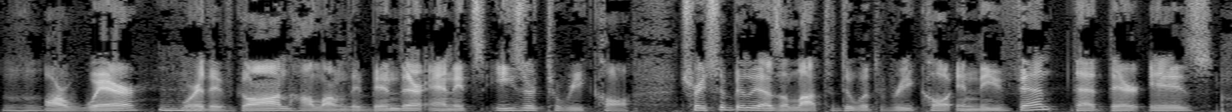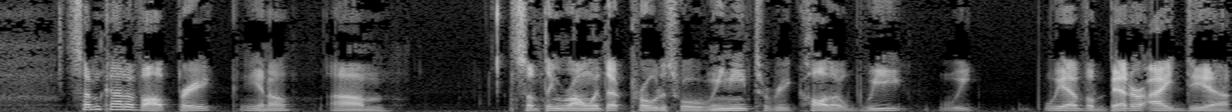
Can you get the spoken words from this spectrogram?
mm-hmm. are where, mm-hmm. where they've gone, how long they've been there, and it's easier to recall. Traceability has a lot to do with recall in the event that there is some kind of outbreak, you know, um, something wrong with that produce where we need to recall it. We, we we have a better idea,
